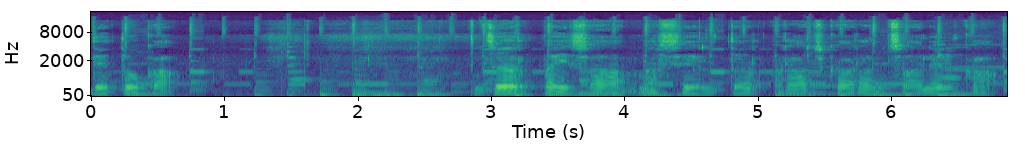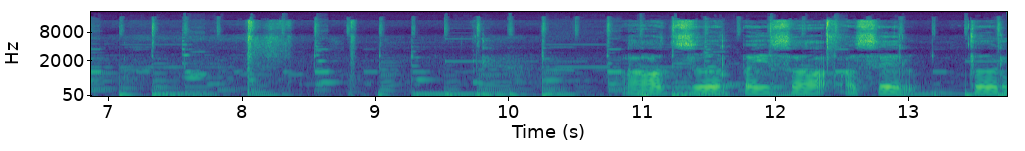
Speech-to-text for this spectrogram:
देतो का? जर पैसा नसेल तर राजकारण चालेल का? आज जर पैसा असेल तर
